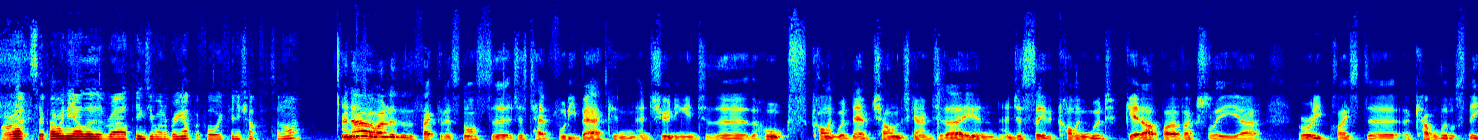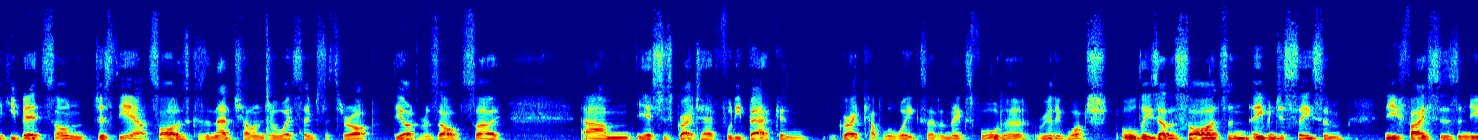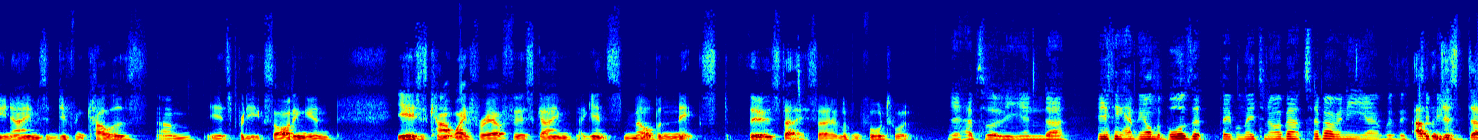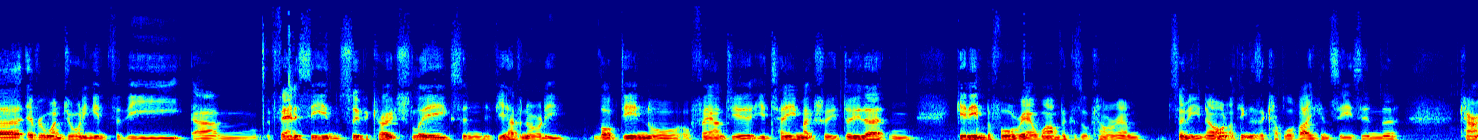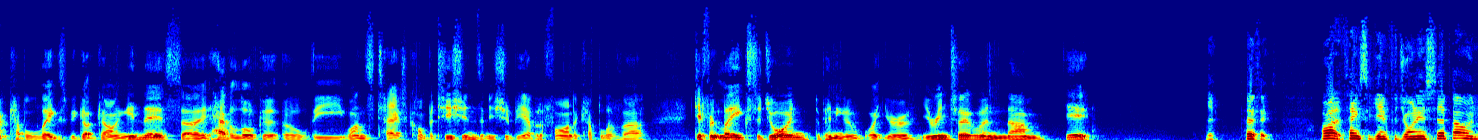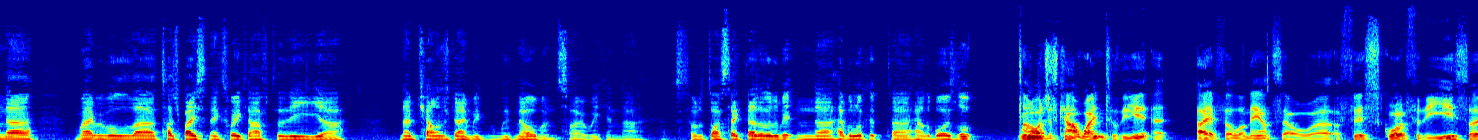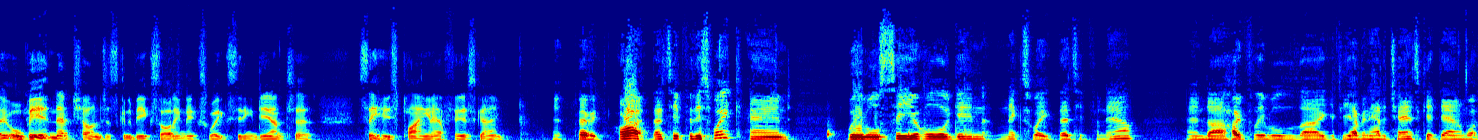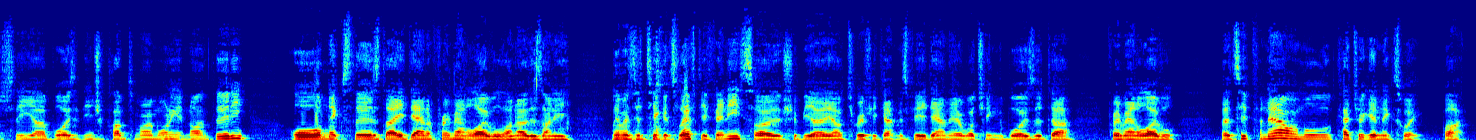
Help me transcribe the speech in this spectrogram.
All right, Seppo, any other uh, things you want to bring up before we finish up for tonight? No, other than the fact that it's nice to just have footy back and, and tuning into the, the Hawks Collingwood NAB Challenge game today and, and just see the Collingwood get up. I've actually uh, already placed a, a, couple little sneaky bets on just the outsiders because the NAB Challenge always seems to throw up the odd result. So, um, yeah, it's just great to have footy back and great couple of weeks over the next four to really watch all these other sides and even just see some new faces and new names and different colours. Um, yeah, it's pretty exciting and yeah, just can't wait for our first game against Melbourne next Thursday. So looking forward to it. Yeah, absolutely. And uh, anything happening on the boards that people need to know about, Seppo? Any uh, with the other than just uh, everyone joining in for the um, fantasy and super coach leagues, and if you haven't already logged in or, or, found your, your team, make sure you do that and get in before round one because it'll come around sooner you know it. I think there's a couple of vacancies in the current couple of legs we got going in there, so have a look at all the ones tagged competitions, and you should be able to find a couple of uh, different leagues to join depending on what you're you're into, and um, yeah. Yeah, perfect. All right, thanks again for joining us, Seppo, and uh, maybe we'll uh, touch base next week after the uh, NAB Challenge game with Melbourne, so we can uh, sort of dissect that a little bit and uh, have a look at uh, how the boys look. And I just can't wait until the uh, AFL announce our uh, first squad for the year. So, albeit NAB Challenge, it's going to be exciting next week, sitting down to see who's playing in our first game. Yeah, perfect. All right, that's it for this week, and we will see you all again next week. That's it for now. And uh, hopefully, we'll uh, if you haven't had a chance, get down and watch the uh, boys at the Intra Club tomorrow morning at nine thirty or next Thursday down at Fremantle Oval. I know there's only limited tickets left, if any, so it should be a, a terrific atmosphere down there watching the boys at uh, Fremantle Oval. That's it for now, and we'll catch you again next week. Bye.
